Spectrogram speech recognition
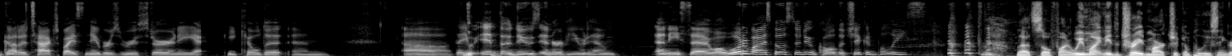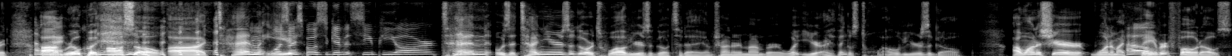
got attacked by his neighbor's rooster, and he he killed it. And uh, they The- in, the news interviewed him, and he said, "Well, what am I supposed to do? Call the chicken police?" That's so funny. We might need to trademark chicken police, Ingrid. Okay. Um, real quick, also, uh, ten was year- I supposed to give it CPR? 10 was it 10 years ago or 12 years ago today i'm trying to remember what year i think it was 12 years ago i want to share one of my Oh. favorite photos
